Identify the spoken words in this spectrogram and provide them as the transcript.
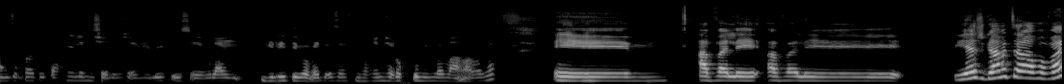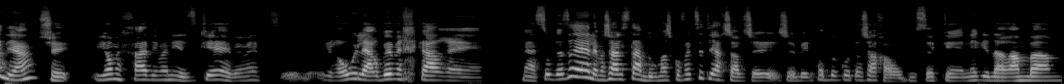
אני זוכרת את ההלם שלי שגיליתי שאולי גיליתי בבית יוסף דברים שלא כתובים במאמר הזה. אבל אבל יש גם אצל הרב עובדיה שיום אחד אם אני אזכה באמת ראוי להרבה מחקר אה, מהסוג הזה. למשל סתם דוגמה שקופצת לי עכשיו שבהלכות ברכות השחר הוא פוסק אה, נגד הרמב"ם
